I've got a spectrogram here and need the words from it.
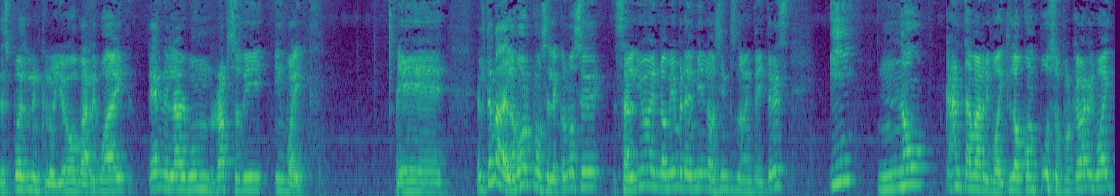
después lo incluyó Barry White en el álbum Rhapsody in White. Eh, el tema del amor, como se le conoce, salió en noviembre de 1993 y no canta Barry White, lo compuso, porque Barry White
